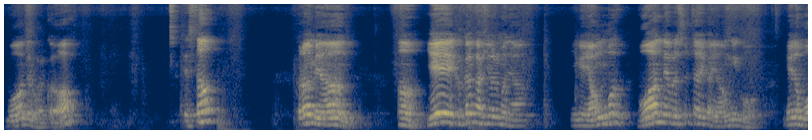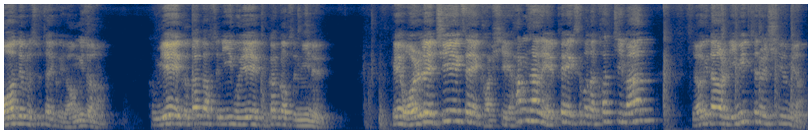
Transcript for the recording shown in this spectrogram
뭐한 대로 갈까? 됐어? 그러면 어, 얘 극한값이 얼마냐? 이게 0번 무한대분의 숫자니까 0이고 얘도 무한대분의 숫자니까 0이잖아. 그럼 얘 극한값은 2고 얘 극한값은 2네. 얘 원래 gx의 값이 항상 fx보다 컸지만 여기다가 리미트를 씌우면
